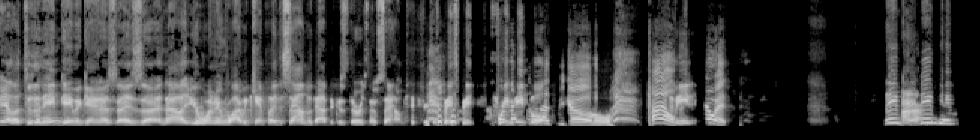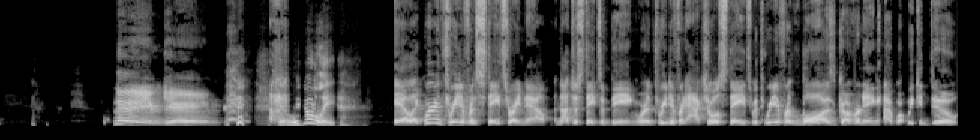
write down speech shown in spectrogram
Yeah, let's do the name game again. As as uh, now you're wondering why we can't play the sound of that because there is no sound. it's basically three people. As we go, Kyle, I mean, do it. name I- name game. Name game. Diddly doodly. Yeah, like we're in three different states right now, not just states of being. We're in three different actual states with three different laws governing what we can do.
